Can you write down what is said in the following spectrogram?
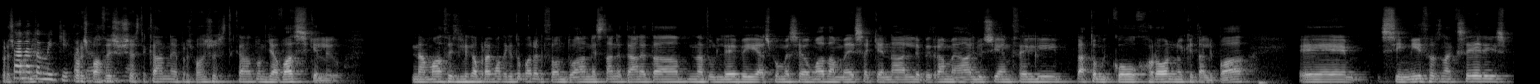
προσπαθεί, προσπαθείς, ουσιαστικά, ναι, ουσιαστικά να τον διαβάσεις και λίγο να μάθεις λίγα πράγματα για το παρελθόν του, αν αισθάνεται άνετα να δουλεύει ας πούμε, σε ομάδα μέσα και να αλληλεπιδρά με άλλους ή αν θέλει ατομικό χρόνο κτλ. Ε, συνήθως να ξέρεις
